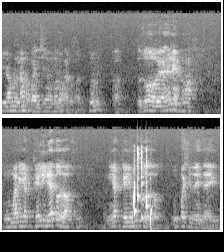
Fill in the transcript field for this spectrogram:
એ આપણો નાનો ભાઈ છે અમારો સારું, સારું. બરોબર હા. તો જો હવે હે ને હા હું મારી એક થેલી લેતો જાઉં છું અને એક થેલી મૂકતો જાઉં છું. હું પછી લઈ જાય એવી.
